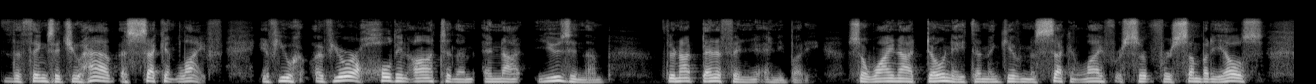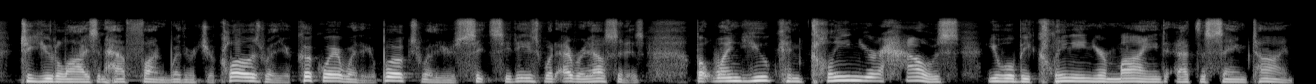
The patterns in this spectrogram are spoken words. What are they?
the things that you have a second life. If you if you're holding on to them and not using them, they're not benefiting anybody. So why not donate them and give them a second life for for somebody else to utilize and have fun, whether it's your clothes, whether your cookware, whether your books, whether your CDs, whatever else it is. But when you can clean your house, you will be cleaning your mind at the same time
